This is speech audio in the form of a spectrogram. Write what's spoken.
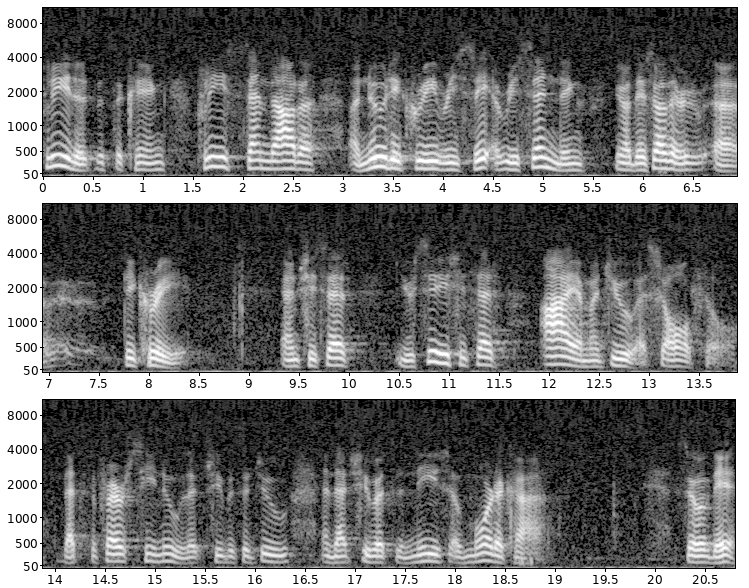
pleaded with the king, please send out a, a new decree rescinding, you know, this other uh, decree. And she said, you see, she said, I am a Jewess also. That's the first he knew that she was a Jew and that she was the niece of Mordecai. So the,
